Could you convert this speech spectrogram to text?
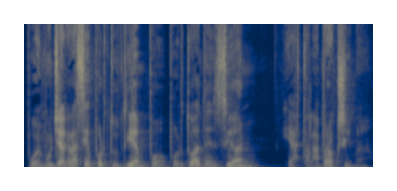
Pues muchas gracias por tu tiempo, por tu atención y hasta la próxima.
